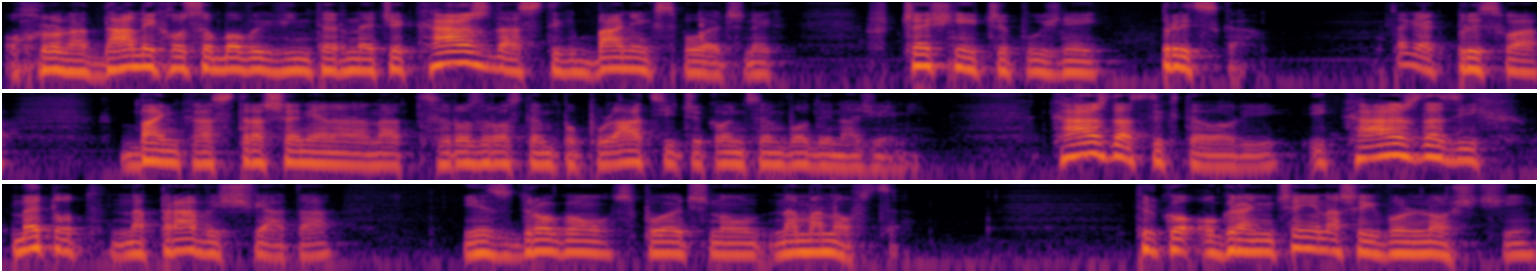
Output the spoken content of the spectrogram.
ochrona danych osobowych w internecie. Każda z tych baniek społecznych wcześniej czy później pryska. Tak jak prysła bańka straszenia na, nad rozrostem populacji czy końcem wody na Ziemi. Każda z tych teorii i każda z ich metod naprawy świata jest drogą społeczną na manowce. Tylko ograniczenie naszej wolności,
